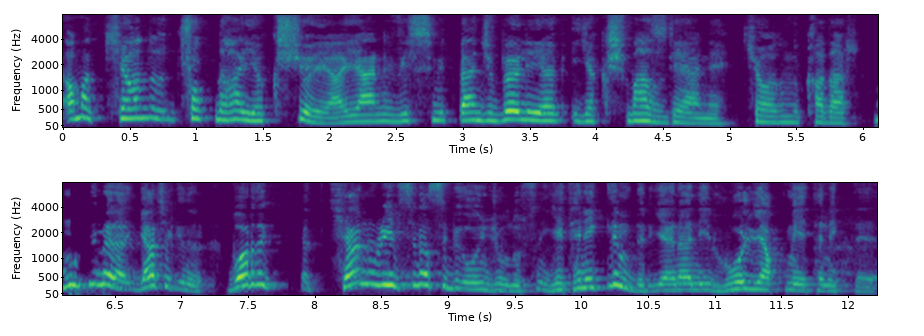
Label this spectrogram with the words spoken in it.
ama Keanu çok daha yakışıyor ya. Yani Will Smith bence böyle yakışmazdı yani Keanu kadar. Muhtemelen gerçekten öyle. Bu arada Keanu Reeves'i nasıl bir oyuncu bulursun? Yetenekli midir? Yani hani rol yapma yetenekli.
